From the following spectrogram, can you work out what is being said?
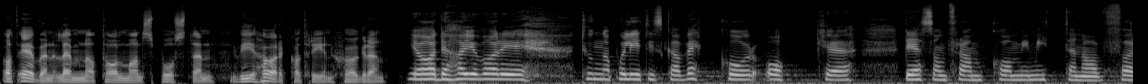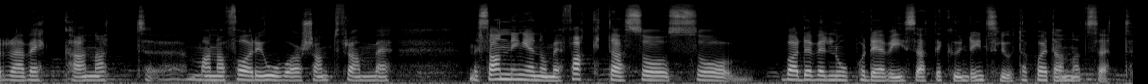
att även lämna talmansposten. Vi hör Katrin Sjögren. Ja, det har ju varit tunga politiska veckor och och eh, det som framkom i mitten av förra veckan att eh, man har farit ovarsamt fram med, med sanningen och med fakta så, så var det väl nog på det viset att det kunde inte sluta på ett annat sätt.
